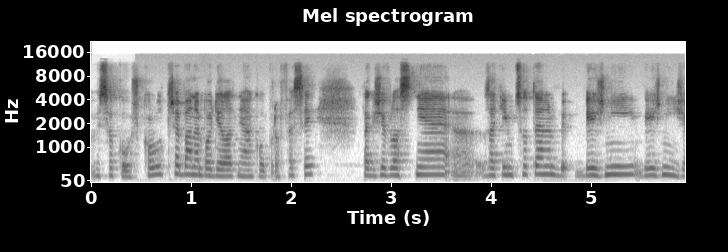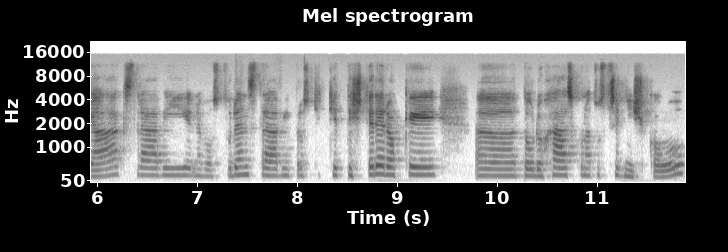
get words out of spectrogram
vysokou školu třeba, nebo dělat nějakou profesi. Takže vlastně zatímco ten běžný, běžný žák stráví, nebo student stráví prostě ty, ty čtyři roky tou docházku na tu střední školu,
